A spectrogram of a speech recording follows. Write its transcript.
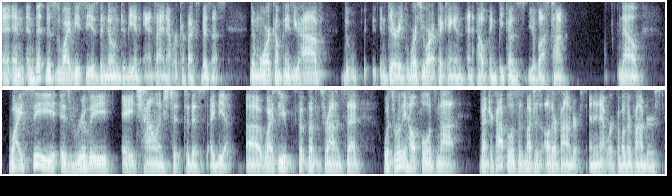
And and, and th- this is why VC has been known to be an anti-network effects business. The more companies you have, the, in theory, the worse you are at picking and, and helping because you have less time. Now, YC is really a challenge to, to this idea. Uh, YC flipped this around and said, what's really helpful is not venture capitalists as much as other founders and a network of other founders,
